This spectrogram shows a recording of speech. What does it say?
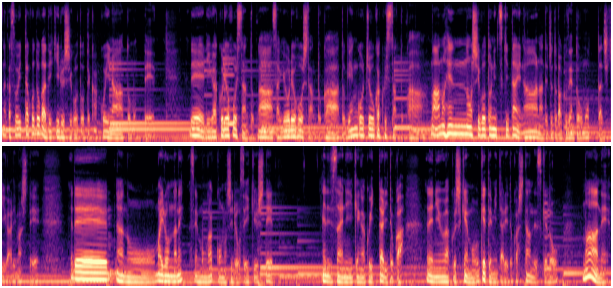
なんかそういったことができる仕事ってかっこいいなと思ってで理学療法士さんとか作業療法士さんとかあと言語聴覚士さんとか、まあ、あの辺の仕事に就きたいななんてちょっと漠然と思った時期がありまして。であの、まあ、いろんなね専門学校の資料を請求して実際に見学行ったりとかで入学試験も受けてみたりとかしたんですけどまあね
